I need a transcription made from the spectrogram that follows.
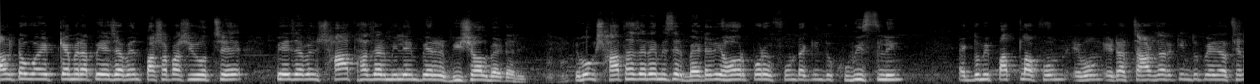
আল্ট্রা ওয়াইড ক্যামেরা পেয়ে যাবেন। পাশাপাশি হচ্ছে পেয়ে যাবেন সাত হাজার মিলিয়াম্পিয়ারের বিশাল ব্যাটারি। এবং সাত হাজার এমএসের ব্যাটারি হওয়ার পরে ফোনটা কিন্তু খুবই স্লিম একদমই পাতলা ফোন এবং এটার চার্জার কিন্তু পেয়ে যাচ্ছেন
